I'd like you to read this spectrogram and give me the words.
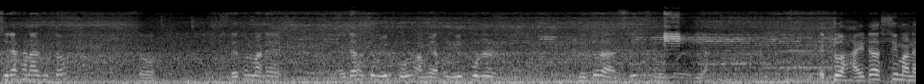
চিড়িয়াখানার ভিতর। তো দেখুন মানে এটা হচ্ছে মিরপুর, আমি এখন মিরপুরের ভিতরে আছি মিরপুর এরিয়া। একটু হাইটে আসছি মানে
